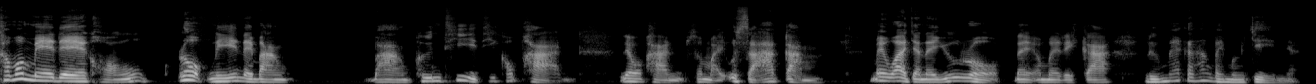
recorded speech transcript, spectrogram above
คำว่า May Day ของโลกนี้ในบางบางพื้นที่ที่เขาผ่าน เรียกว่าผ่านสมัยอุตสาหกรรม ไม่ว่าจะในยุโรปในอเมริกา หรือแม้กระทั่งไปเมืองจีนเนี่ย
